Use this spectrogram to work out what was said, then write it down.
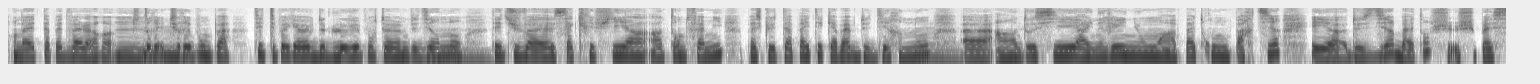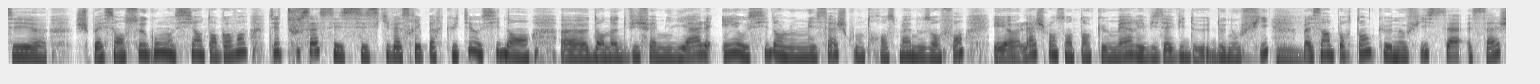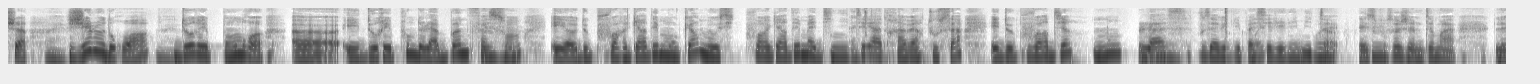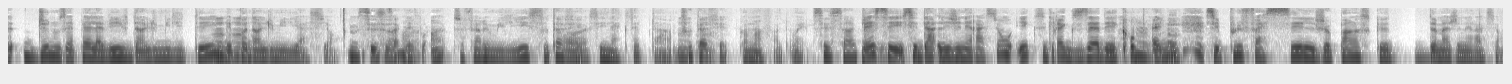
on a, t'as pas de valeur, tu, ré- tu réponds pas, t'es pas capable de te lever pour toi-même, de dire non, tu sais, tu vas sacrifier un, un temps de famille parce que t'as pas été capable de dire non euh, à un dossier, à une réunion, à un patron, partir et euh, de se dire bah attends, je, je suis passé, euh, je suis passé en second aussi en tant qu'enfant. Tu sais, tout ça, c'est c'est ce qui va se répercuter aussi dans euh, dans notre vie familiale et aussi dans le message qu'on transmet à nos enfants. Et euh, là, je pense en tant que mère et vis-à-vis de, de nos filles, bah, c'est important que nos filles sa- sachent j'ai le droit de répondre euh, et de répondre de la bonne façon et euh, de pouvoir garder mon cœur, mais aussi de pouvoir garder ma dignité à travers tout ça et de pouvoir dire non, là, vous avez dépassé les limites. Ouais. Et c'est pour ça que j'aime dire, moi, le- Dieu nous appelle à vivre dans l'humilité, mais pas dans l'humiliation. C'est ça. Faut- hein, se faire humilier, c'est c'est inacceptable. Tout à fait. Comme enfant, ouais. C'est ça. Mais c'est dans les générations X, Y, Z et compagnie, c'est plus facile, je pense, que de ma génération.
